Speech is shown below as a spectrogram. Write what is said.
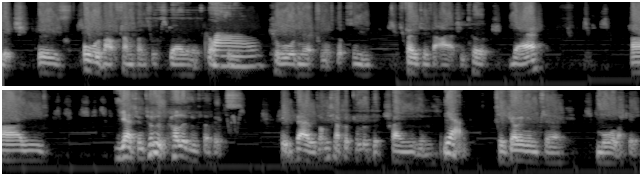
which is all about San Francisco and it's got some coordinates and it's got some photos that I actually took there. And yeah, so in terms of colours and stuff, it's it varies. Obviously, I've got to look at trends and Yeah. so going into more like a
